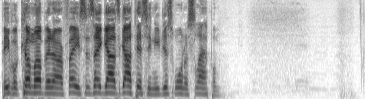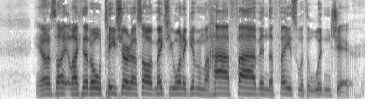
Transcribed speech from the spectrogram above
People come up in our face and say, God's got this, and you just want to slap them. You know, it's like, like that old t shirt I saw. It makes you want to give them a high five in the face with a wooden chair.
